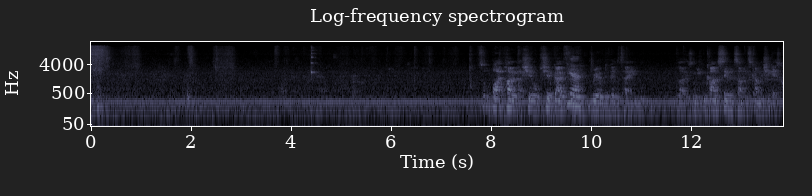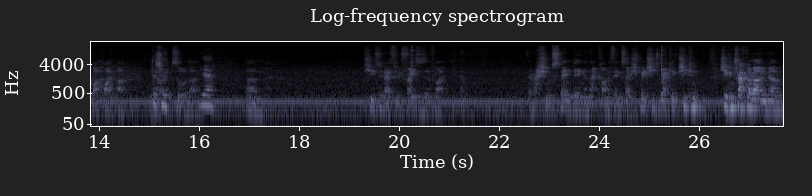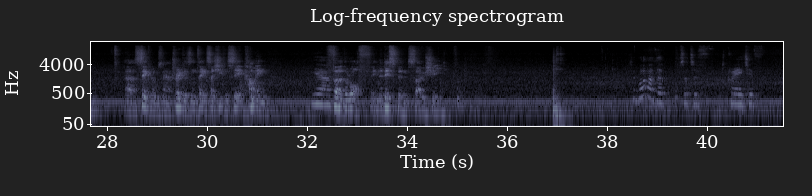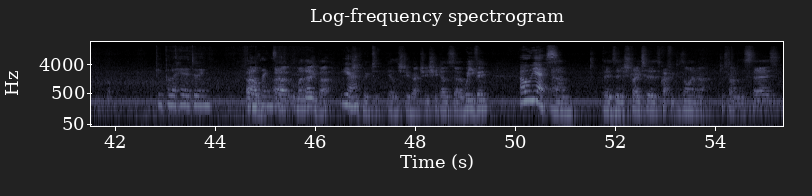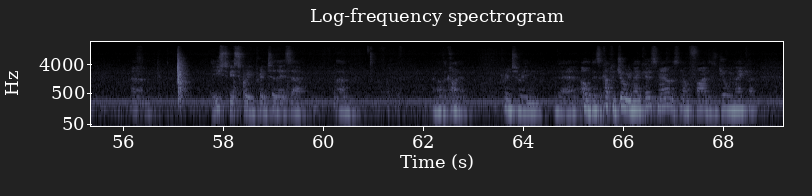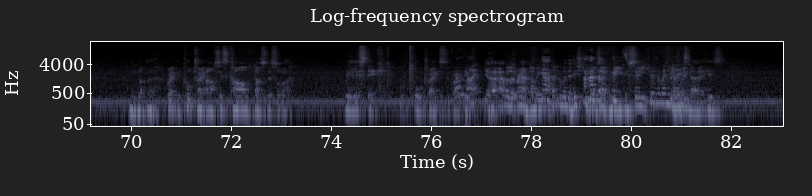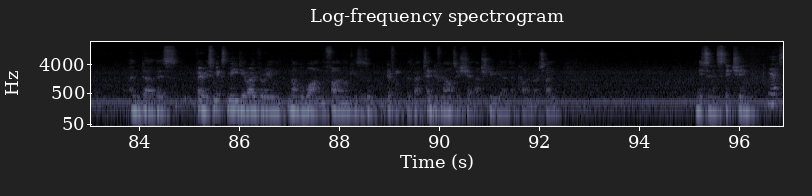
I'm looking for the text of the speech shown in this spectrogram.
sort of bipolar. She'll she'll go through Yeah. real debilitating lows, and you can kind of see when something's coming. She gets quite hyper. You Does know, she? sort of the, Yeah. um, she used to go through phases of like you know, irrational spending and that kind of thing. So, she, but she's reckon she can she can track her own um, uh, signals now, triggers and things, so she can see it coming Yeah. further off in the distance. So she, So what other sort of creative people are here doing oh, things? uh, my neighbour, yeah. she's moved to the other studio actually. She does uh, weaving. Oh yes. Um, there's illustrators, graphic designer just under the stairs. Um, there used to be a screen printer. There's a, um, another kind of printer in there. Oh, there's a couple of jewellery makers now. There's number five. There's a jewellery maker. And you've got the great big portrait artist Carl does the sort of realistic portraits. The great Oh, big, right. Yeah, ha- have a look round. I mean, Yeah. I don't know whether his I have studio's open, but you can see through the through the window at his. And uh, there's various mixed media over in number one. The Fire Monkeys is all different. There's about ten different artists share that studio. They kind of rotate. Knitting and stitching. Yes.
